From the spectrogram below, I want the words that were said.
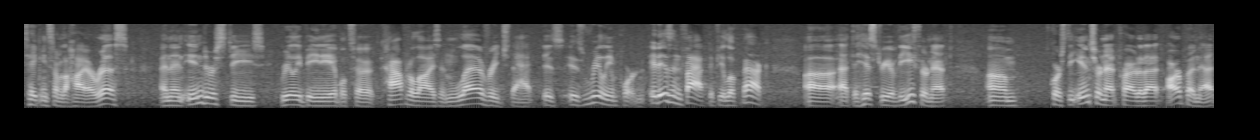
taking some of the higher risk, and then industries really being able to capitalize and leverage that is, is really important. It is, in fact, if you look back uh, at the history of the Ethernet, um, of course, the internet prior to that, ARPANET,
